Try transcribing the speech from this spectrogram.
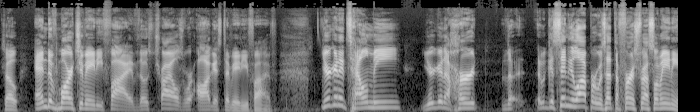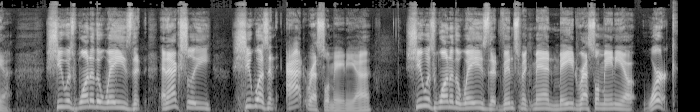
So end of March of '85. Those trials were August of '85. You're gonna tell me you're gonna hurt because Cyndi Lauper was at the first WrestleMania. She was one of the ways that, and actually, she wasn't at WrestleMania. She was one of the ways that Vince McMahon made WrestleMania work.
